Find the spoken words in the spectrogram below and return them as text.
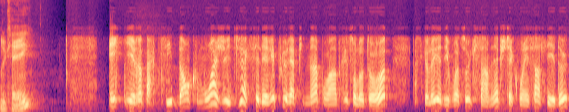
OK. et qui est reparti. Donc, moi, j'ai dû accélérer plus rapidement pour entrer sur l'autoroute, parce que là, il y a des voitures qui s'en venaient, puis j'étais coincé entre les deux.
